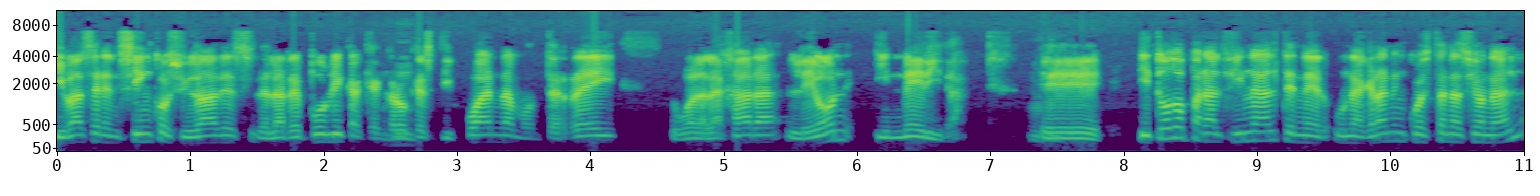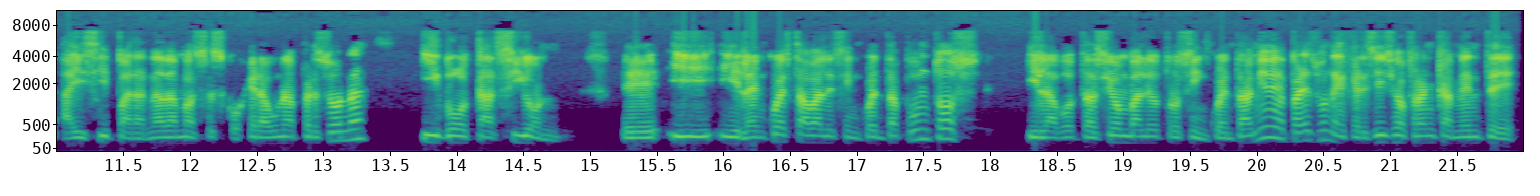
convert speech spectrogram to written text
y va a ser en cinco ciudades de la República, que creo que es Tijuana, Monterrey, Guadalajara, León y Mérida. Eh, y todo para al final tener una gran encuesta nacional, ahí sí para nada más escoger a una persona, y votación. Eh, y, la encuesta vale 50 puntos y la votación vale otros 50. A mí me parece un ejercicio francamente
